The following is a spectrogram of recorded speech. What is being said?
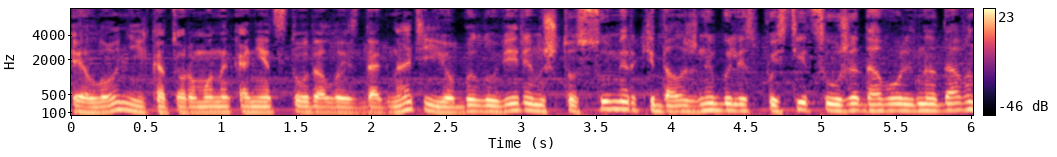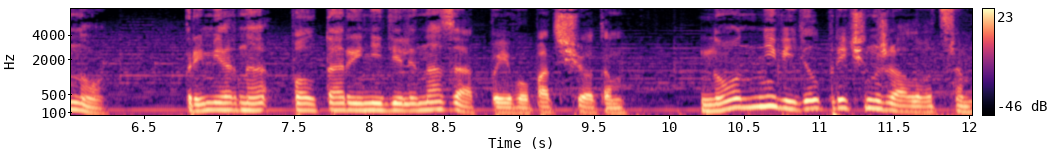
Элоний, которому наконец-то удалось догнать ее, был уверен, что сумерки должны были спуститься уже довольно давно, примерно полторы недели назад, по его подсчетам – но он не видел причин жаловаться.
